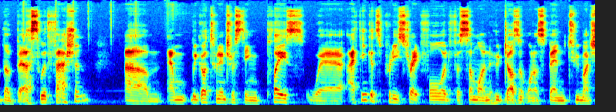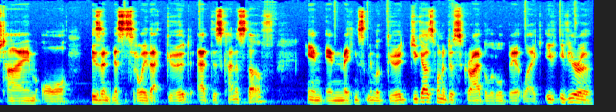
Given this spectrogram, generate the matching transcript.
the best with fashion. Um, and we got to an interesting place where I think it's pretty straightforward for someone who doesn't want to spend too much time or isn't necessarily that good at this kind of stuff in in making something look good. Do you guys want to describe a little bit like if, if you're a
